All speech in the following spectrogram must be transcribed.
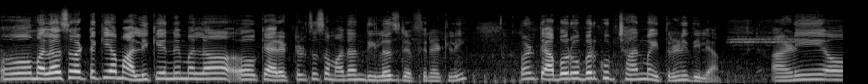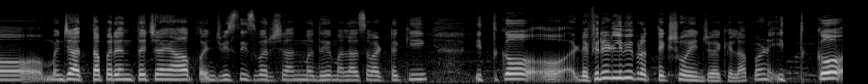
अ, मला असं वाटतं की या मालिकेने मला कॅरेक्टरचं समाधान दिलंच डेफिनेटली पण त्याबरोबर खूप छान मैत्रिणी दिल्या. आणि म्हणजे आत्तापर्यंतच्या ह्या पंचवीस तीस वर्षांमध्ये मला असं वाटतं की इतकं डेफिनेटली मी प्रत्येक शो एन्जॉय केला पण इतकं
